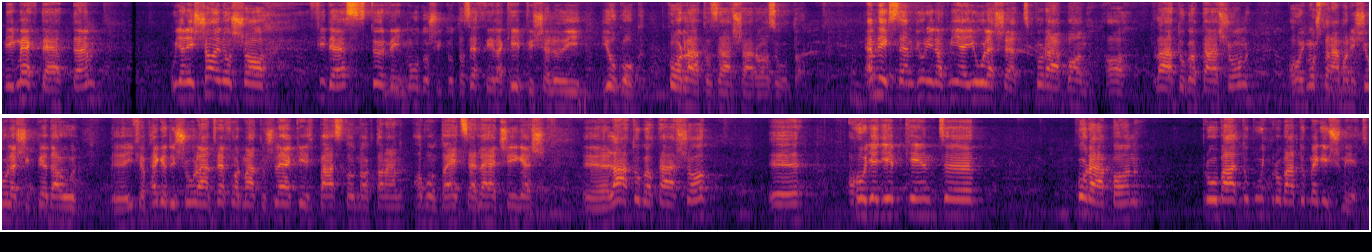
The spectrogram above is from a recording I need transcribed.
még megtehettem. Ugyanis sajnos a Fidesz törvényt módosított az efféle képviselői jogok korlátozására azóta. Emlékszem Gyurinak milyen jól esett korábban a látogatásom, ahogy mostanában is jól esik például ifjabb Hegedűs Rólánt református lelkészpásztornak talán havonta egyszer lehetséges látogatása, ahogy egyébként korábban próbáltuk, úgy próbáltuk meg ismét.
